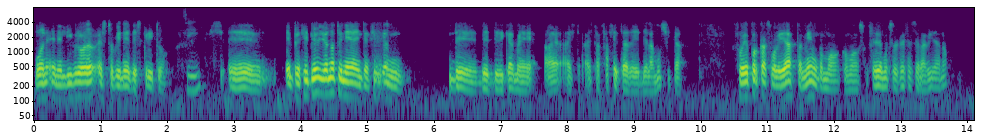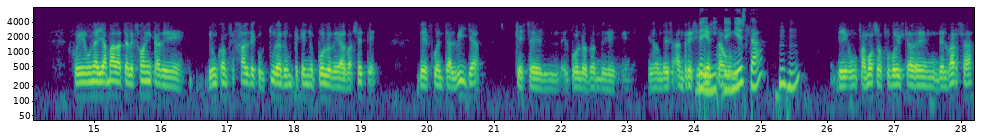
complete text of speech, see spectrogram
Bueno, en el libro esto viene descrito. Sí. Eh, en principio yo no tenía intención de, dedicarme a, esta, faceta de, la música. Fue por casualidad también, como, como sucede muchas veces en la vida, ¿no? Fue una llamada telefónica de, un concejal de cultura de un pequeño pueblo de Albacete, de Fuente Alvilla, que es el, pueblo donde, donde es Andrés Iniesta. De, Iniesta. De un famoso futbolista del Barça.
